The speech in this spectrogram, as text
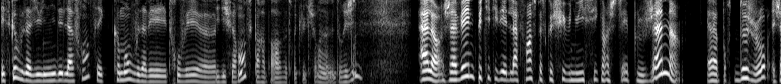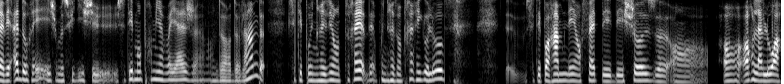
est-ce que vous aviez une idée de la France et comment vous avez trouvé euh, les différences par rapport à votre culture euh, d'origine? Alors, j'avais une petite idée de la France parce que je suis venue ici quand j'étais plus jeune. euh, pour deux jours, j'avais adoré et je me suis dit, c'était mon premier voyage en dehors de l'Inde. C'était pour une raison très, pour une raison très rigolo. Euh, C'était pour ramener en fait des, des choses en, hors, hors la loi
